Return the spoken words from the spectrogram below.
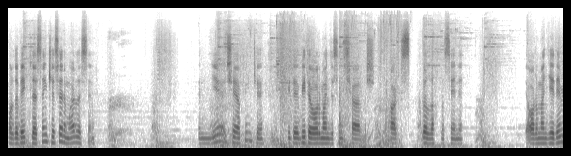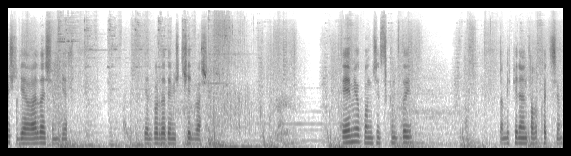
Orada beklersen keserim kardeş seni. Niye şey yapıyorsun ki? Bir de bir de ormancısını çağırmış. Artist kılıklı seni. Ya ormancıya demiş ki gel kardeşim gel. Gel burada demiş kill var. Eğim yok onun için sıkıntıdayım. Ben bir planet alıp kaçacağım.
